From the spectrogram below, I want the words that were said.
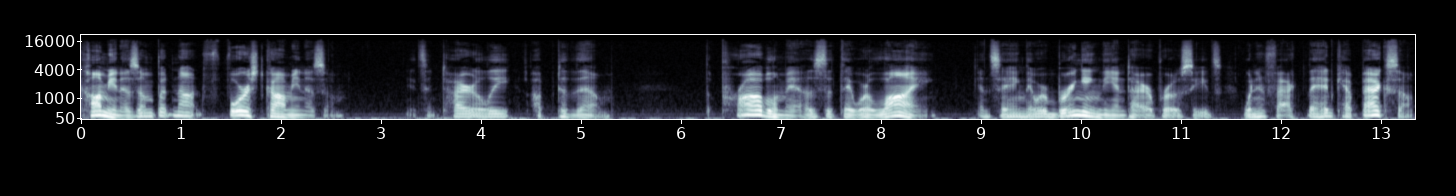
communism, but not forced communism. It's entirely up to them. The problem is that they were lying and saying they were bringing the entire proceeds when in fact they had kept back some.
